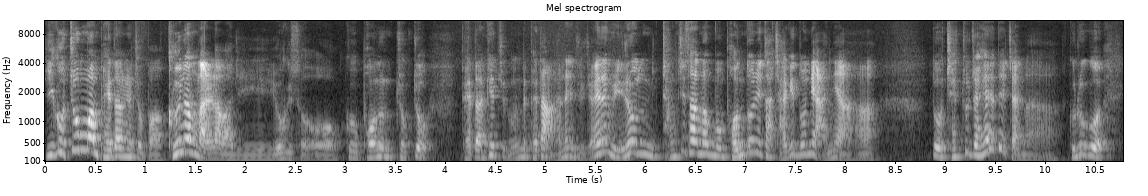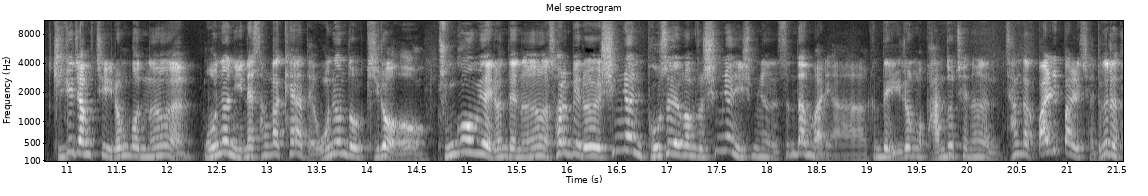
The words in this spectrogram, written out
이거 좀만 배당해줘봐. 그냥 날라가지 여기서 그 버는 족족 배당해주고 근데 배당 안 해주죠. 왜냐면 이런 장치 산업은 번 돈이 다 자기 돈이 아니야. 또 재투자 해야 되잖아. 그리고 기계장치 이런 거는 5년 이내 상각해야 돼. 5년도 길어. 중공업이나 이런 데는 설비를 10년 보수해가면서 10년, 20년 쓴단 말이야. 근데 이런 거 반도체는 상각 빨리빨리 쳐야 돼. 그래서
